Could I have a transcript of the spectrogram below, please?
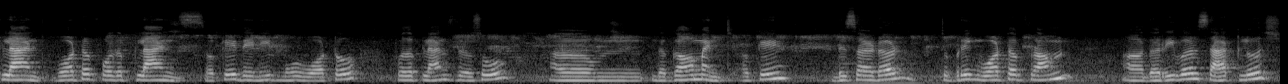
plant, water for the plants. Okay, they need more water for the plants. So, um, the government, okay, decided to bring water from uh, the river Satluj.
